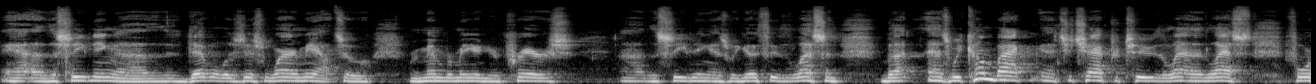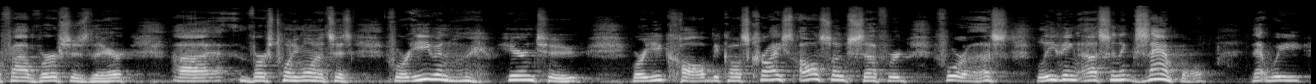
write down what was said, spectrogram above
uh, this evening. Uh, the devil is just wearing me out. So remember me in your prayers uh, this evening as we go through the lesson. But as we come back to chapter 2, the, last four or five verses there, uh, verse 21, it says, For even hereunto were ye called, because Christ also suffered for us, leaving us an example that we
